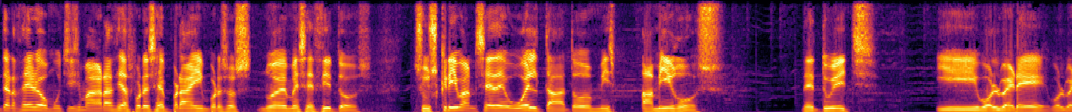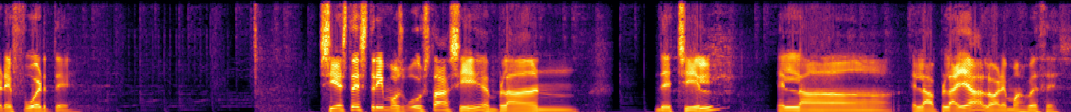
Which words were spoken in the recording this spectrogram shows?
tercero, muchísimas gracias por ese Prime, por esos nueve mesecitos. Suscríbanse de vuelta a todos mis amigos de Twitch. Y volveré, volveré fuerte. Si este stream os gusta, sí, en plan de chill, en la, en la playa, lo haré más veces.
